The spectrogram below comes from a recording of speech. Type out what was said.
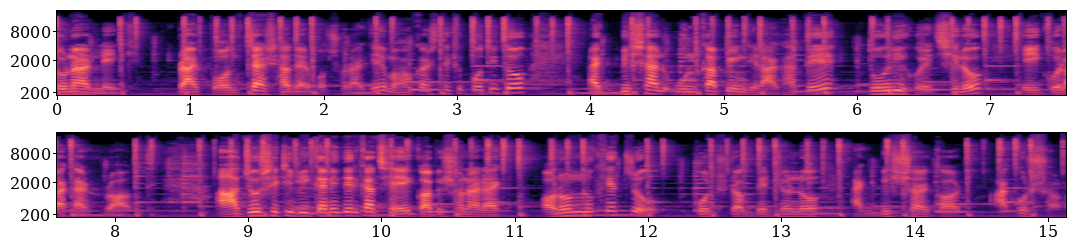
লোনার লেক। প্রায় পঞ্চাশ হাজার বছর আগে মহাকাশ থেকে পতিত এক বিশাল উল্কাপিণ্ডের আঘাতে তৈরি হয়েছিল এই গোলাকার হ্রদ। আজও সেটি বিজ্ঞানীদের কাছে গবেষণার এক অনন্য ক্ষেত্র। পর্যটকদের জন্য এক বিস্ময়কর আকর্ষণ।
